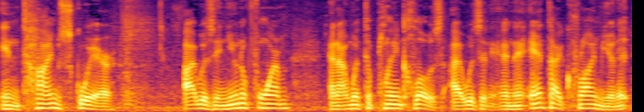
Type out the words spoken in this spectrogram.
in Times Square, I was in uniform and I went to plain clothes. I was in an anti-crime unit.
